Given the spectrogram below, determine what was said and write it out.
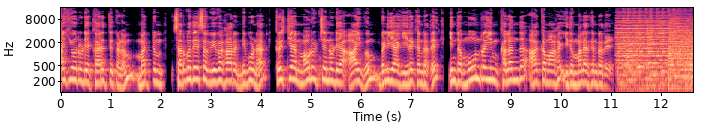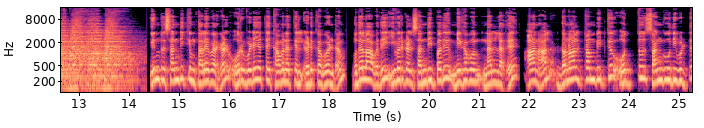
ஆகியோருடைய கருத்துக்களும் மற்றும் சர்வதேச விவகார நிபுணர் கிறிஸ்டியான் மௌரிட்சனுடைய ஆய்வும் வெளியாகி இருக்கின்றது. இந்த மூன்றையும் கலந்த ஆக்கமாக இது மலர்கின்றது. இன்று சந்திக்கும் தலைவர்கள் ஒரு விடயத்தை கவனத்தில் எடுக்க வேண்டும். முதலாவது இவர்கள் சந்திப்பது மிகவும் நல்லது. ஆனால் டொனால்ட் ட்ரம்பிற்கு ஒத்து சங்கூதி விட்டு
